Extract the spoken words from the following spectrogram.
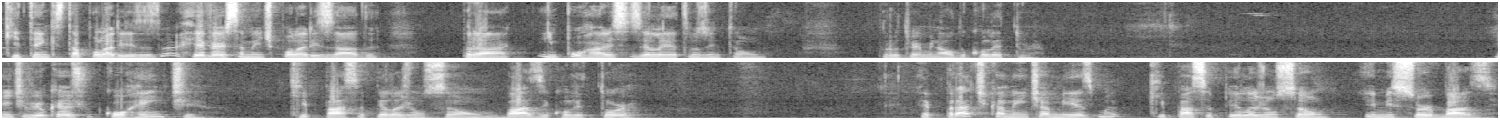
que tem que estar polarizada, reversamente polarizada para empurrar esses elétrons então para o terminal do coletor. A gente viu que a corrente que passa pela junção base-coletor é praticamente a mesma que passa pela junção emissor-base.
